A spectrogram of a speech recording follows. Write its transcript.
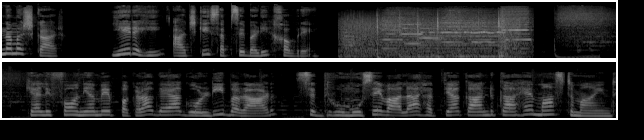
नमस्कार ये रही आज की सबसे बड़ी खबरें। कैलिफ़ोर्निया में पकड़ा गया गोल्डी बराड़ सिद्धू मूसेवाला हत्याकांड का है मास्टरमाइंड।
